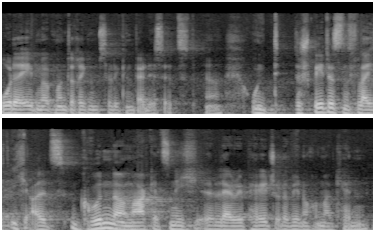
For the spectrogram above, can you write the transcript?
oder eben ob man direkt im Silicon Valley sitzt. Ja. Und spätestens vielleicht ich als Gründer mag jetzt nicht äh, Larry Page oder wen auch immer kennen,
